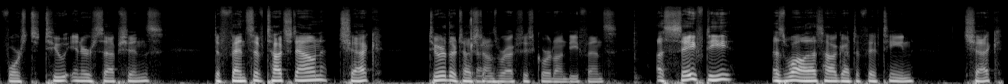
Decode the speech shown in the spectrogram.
Forced two interceptions. Defensive touchdown, check. Two of their touchdowns were actually scored on defense. A safety as well. That's how I got to 15. Check.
